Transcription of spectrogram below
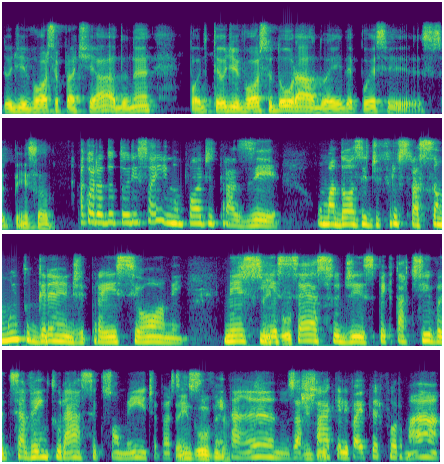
do divórcio prateado, né? Pode ter o divórcio dourado aí depois, se, se você pensar. Agora, doutor, isso aí não pode trazer uma dose de frustração muito grande para esse homem, nesse Sem excesso dúvida. de expectativa de se aventurar sexualmente a partir Sem de dúvida. 50 anos, Sem achar dúvida. que ele vai performar,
